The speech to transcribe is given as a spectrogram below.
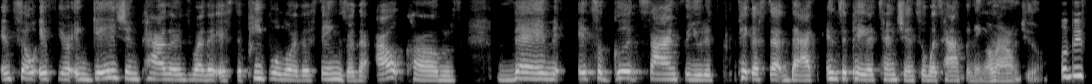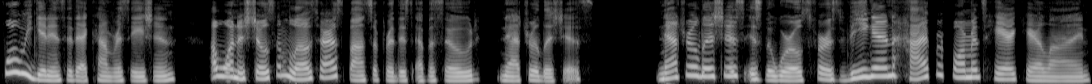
And so, if you're engaged in patterns, whether it's the people or the things or the outcomes, then it's a good sign for you to take a step back and to pay attention to what's happening around you. But before we get into that conversation, I want to show some love to our sponsor for this episode, Naturalicious. Naturalicious is the world's first vegan, high performance hair care line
